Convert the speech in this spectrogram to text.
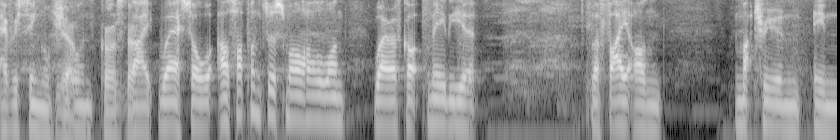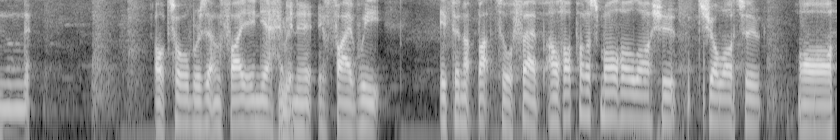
every single show. Yeah, of course like where so I'll hop onto a small hall one where I've got maybe a a fight on Matchroom in October is it I'm fighting? Yeah, in, a, in five weeks. If they're not back till Feb, I'll hop on a small hall or shoot show or two, or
